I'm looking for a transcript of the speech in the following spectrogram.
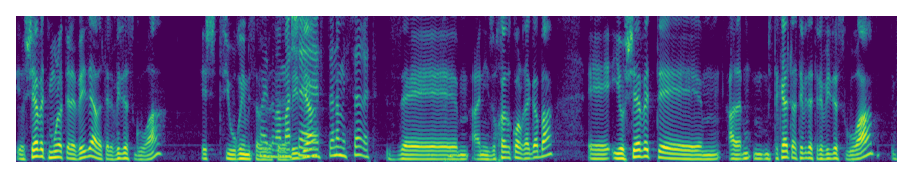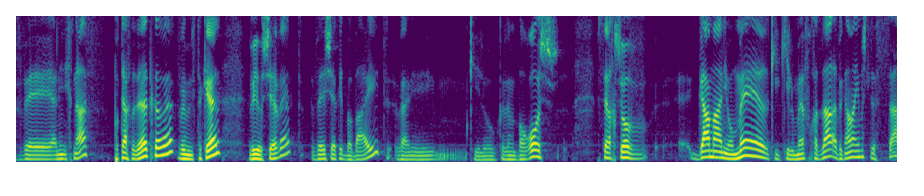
יושבת מול הטלוויזיה, אבל הטלוויזיה סגורה, יש ציורים מסביב וואי, זה ממש לטלוויזיה. אה, סצנה מסרט. זה, אני זוכר כל רגע בה. אה, היא יושבת, אה, מסתכלת על הטלוויזיה, הטלוויזיה סגורה, ואני נכנס, פותח את הדלת כזה, ומסתכל, והיא יושבת, ויש שקט בבית, ואני כאילו כזה בראש, מנסה לחשוב גם מה אני אומר, כי כאילו מאיפה חזר, וגם מה אמא שלי עושה,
